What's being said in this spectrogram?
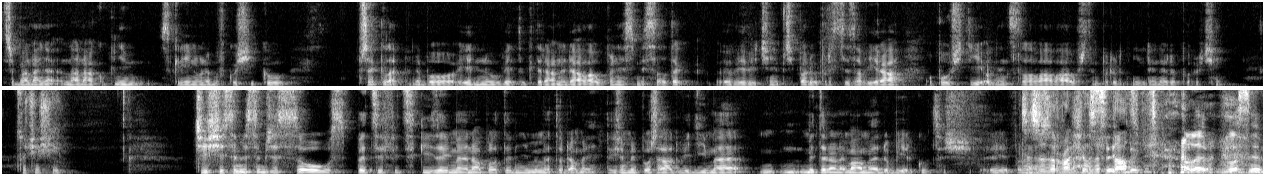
třeba na, na nákupním screenu nebo v košíku překlep nebo jednu větu, která nedává úplně smysl, tak ve většině případů prostě zavírá, opouští, odinstalovává a už ten produkt nikdy nedoporučí. Co Češi? Češi si myslím, že jsou specifický zejména platebními metodami, takže my pořád vidíme, my teda nemáme dobírku, což je pro nás... Jsem se zrovna chtěl zeptat. Ale vlastně,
